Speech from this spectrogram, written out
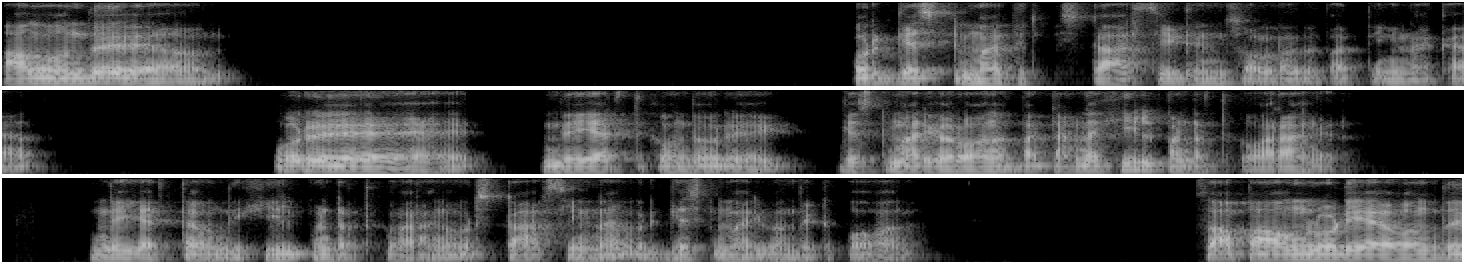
அவங்க வந்து ஒரு கெஸ்ட் மாதிரி. ஸ்டார் சீடுன்னு சொல்கிறது பார்த்தீங்கன்னாக்கா ஒரு இந்த எர்த்துக்கு வந்து ஒரு கெஸ்ட் மாதிரி வருவாங்க. பட் ஆனால் ஹீல் பண்ணுறதுக்கு வராங்க. இந்த எர்த்த வந்து ஹீல் பண்ணுறதுக்கு வராங்க. ஒரு ஸ்டார் சீன்னா ஒரு கெஸ்ட் மாதிரி வந்துட்டு போவாங்க. ஸோ அப்போ அவங்களுடைய வந்து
